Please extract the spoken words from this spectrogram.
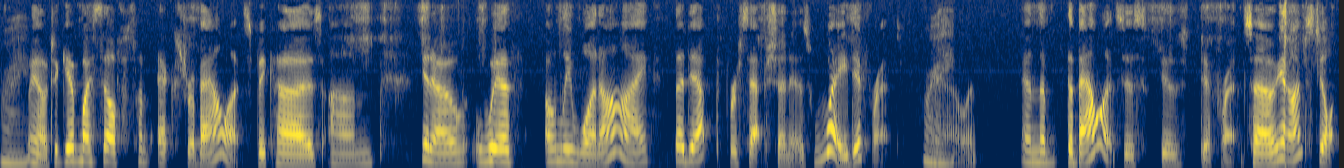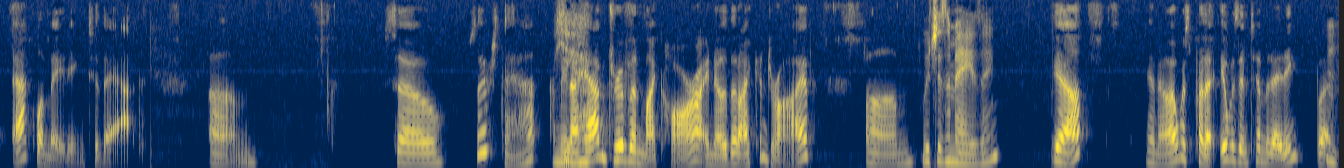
Right. you know, to give myself some extra balance because, um, you know, with only one eye, the depth perception is way different. Right. You know, and, and the, the balance is, is different. So, you know, I'm still acclimating to that. Um, so, so there's that. I mean, I have driven my car. I know that I can drive. Um, Which is amazing. yeah. You know, it was kind of, it was intimidating, but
